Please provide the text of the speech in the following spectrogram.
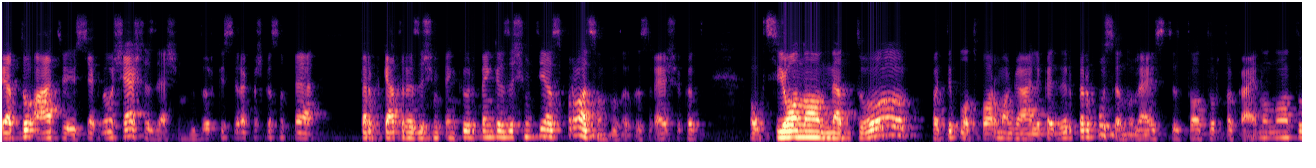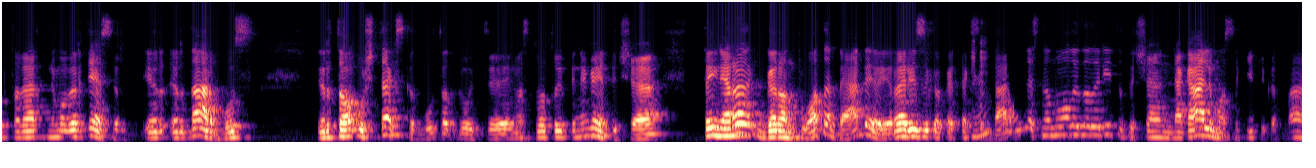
retų atveju siekdavo 60, vidurkis yra kažkas apie tarp 45 ir 50 procentų. Tai tas reiškia, kad aukciono metu pati platforma gali, kad ir per pusę nuleisti to turto kainų nuo turto vertinimo vertės. Ir, ir, ir dar bus, ir to užteks, kad būtų atgauti investuotojų pinigai. Tai čia tai nėra garantuota, be abejo, yra rizika, kad teks ir mhm. dar didesnę nuolaidą daryti, tai čia negalima sakyti, kad na,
